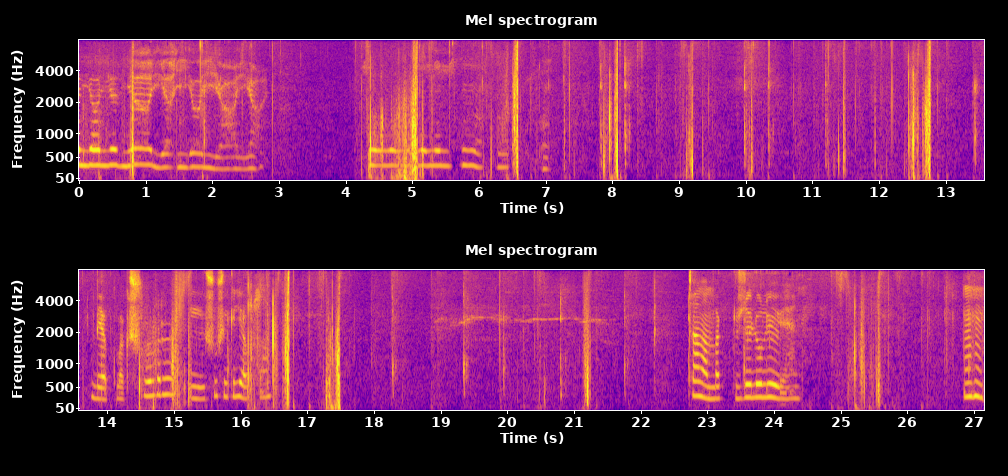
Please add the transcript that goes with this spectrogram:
ya ya ya ya ya ya ya ya. Bir dakika bak şuraları e, şu şekil yapsam. Tamam bak güzel oluyor yani. Hı hı.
